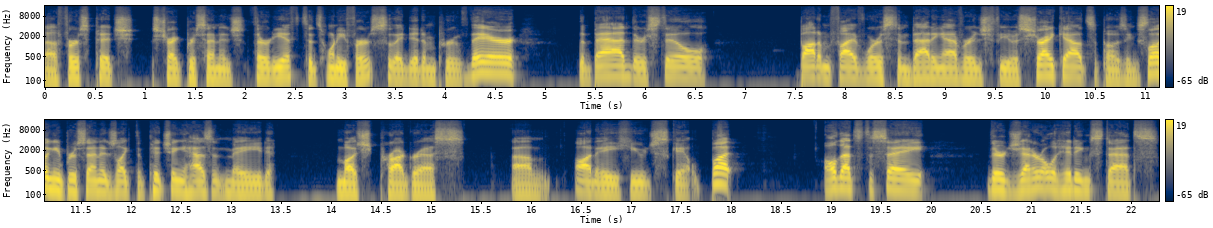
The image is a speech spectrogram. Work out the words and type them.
Uh, first pitch strike percentage 30th to 21st, so they did improve there. The bad, they're still bottom five worst in batting average, fewest strikeouts, opposing slugging percentage. Like the pitching hasn't made much progress um, on a huge scale. But all that's to say, their general hitting stats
